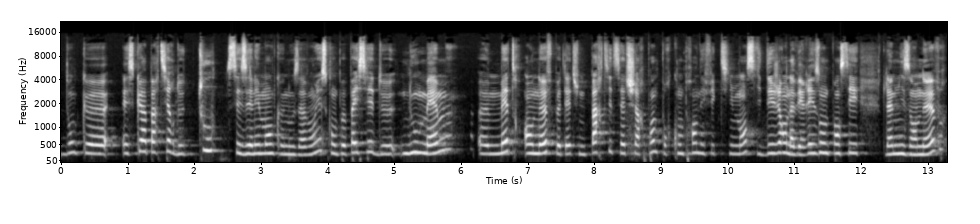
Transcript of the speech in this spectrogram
donc, est-ce qu'à partir de tous ces éléments que nous avons, est-ce qu'on ne peut pas essayer de nous-mêmes euh, mettre en œuvre peut-être une partie de cette charpente pour comprendre effectivement si déjà on avait raison de penser la mise en œuvre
